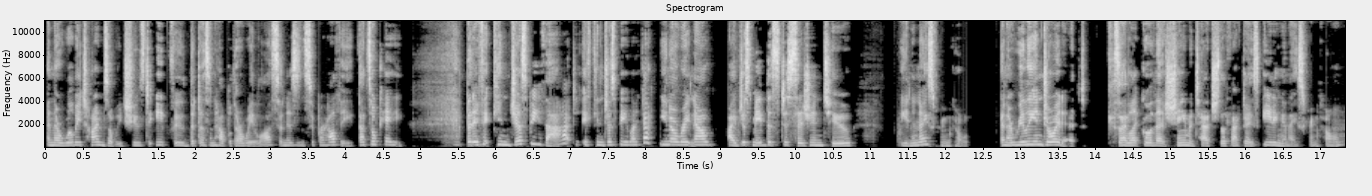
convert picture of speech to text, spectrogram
And there will be times that we choose to eat food that doesn't help with our weight loss and isn't super healthy. That's okay. But if it can just be that, it can just be like, ah, you know, right now I just made this decision to eat an ice cream cone. And I really enjoyed it because I let go of that shame attached to the fact I was eating an ice cream cone.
